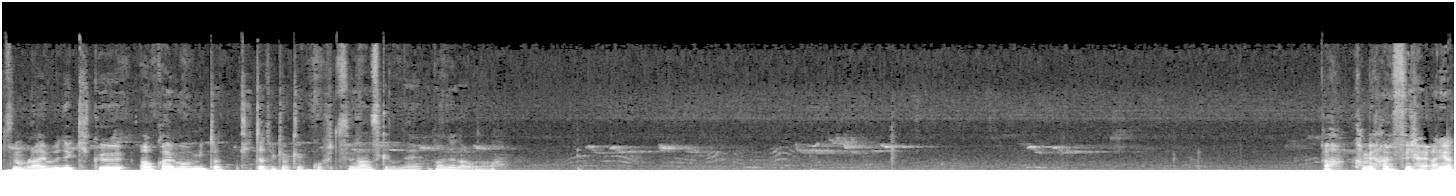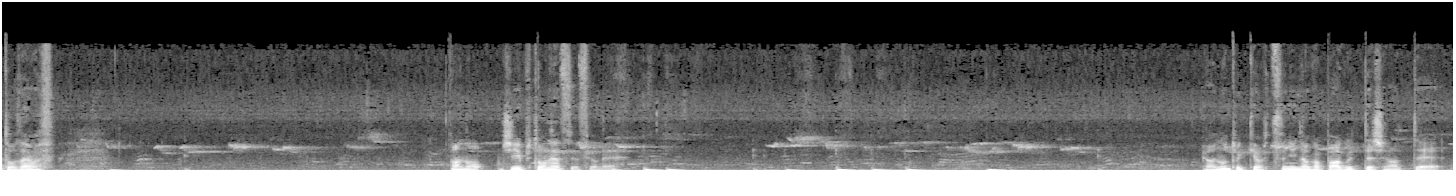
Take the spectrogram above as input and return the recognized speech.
つもライブで聞くアーカイブを見た、聞いた時は結構普通なんですけどね。なんでだろうな。あ、亀ハンス以来ありがとうございます。あの、ジープ島のやつですよね。あの時は普通になんかバグってしまって、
